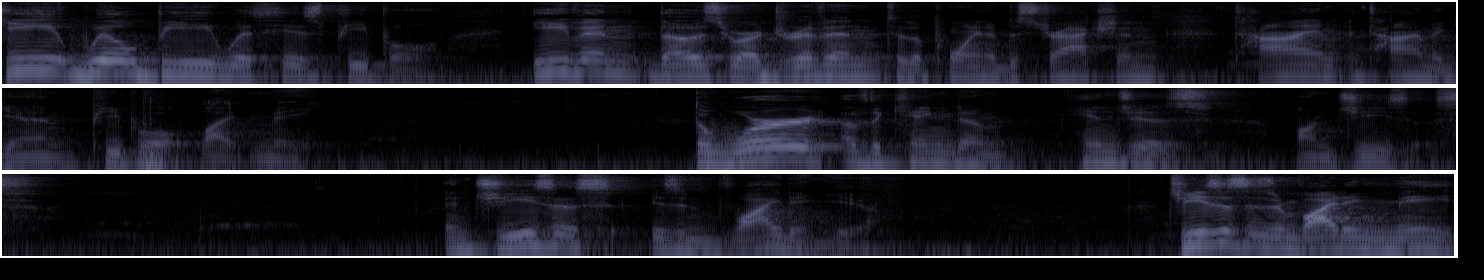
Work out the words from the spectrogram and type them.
He will be with his people, even those who are driven to the point of distraction time and time again, people like me. The word of the kingdom hinges on Jesus. And Jesus is inviting you. Jesus is inviting me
